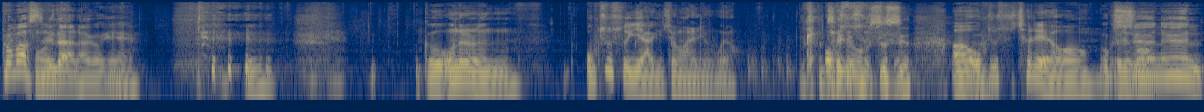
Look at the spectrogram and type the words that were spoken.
고맙습니다 라고 예. 그 오늘은 옥수수 이야기 좀 하려고요. 갑자기 옥수수. 아, 옥수수 철이에요. 옥수수는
